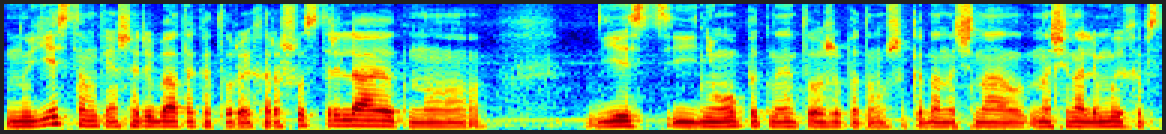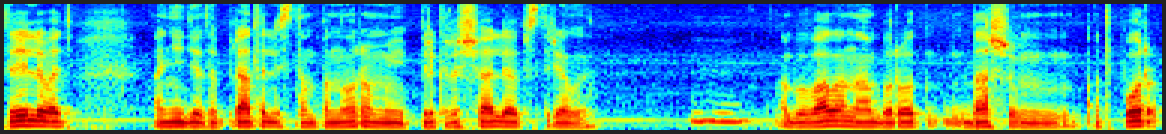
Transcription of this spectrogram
Ну, есть там, конечно, ребята, которые хорошо стреляют, но есть и неопытные тоже, потому что когда начинал, начинали мы их обстреливать, они где-то прятались там по норам и прекращали обстрелы. А бывало наоборот, дашь им отпор,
